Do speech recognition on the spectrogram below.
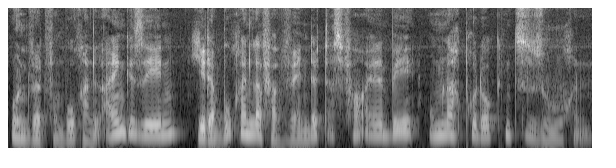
und wird vom Buchhandel eingesehen. Jeder Buchhändler verwendet das VLB, um nach Produkten zu suchen.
